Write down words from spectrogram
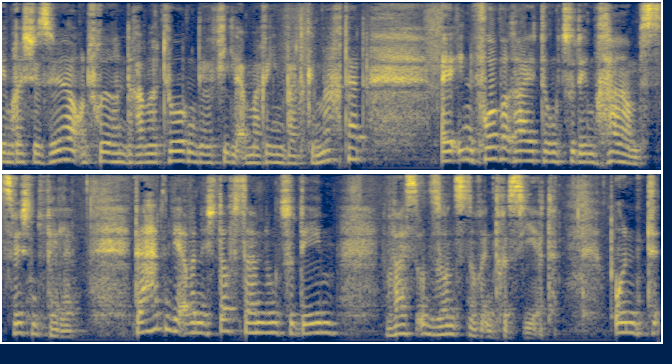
dem Regisseur und früheren Dramaturgen, der viel am Marienbad gemacht hat äh, in Vorbereitung zu dem Chams, Zwischenfälle. Da hatten wir aber eine Stoffsammlung zu dem, was uns sonst noch interessiert. Und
